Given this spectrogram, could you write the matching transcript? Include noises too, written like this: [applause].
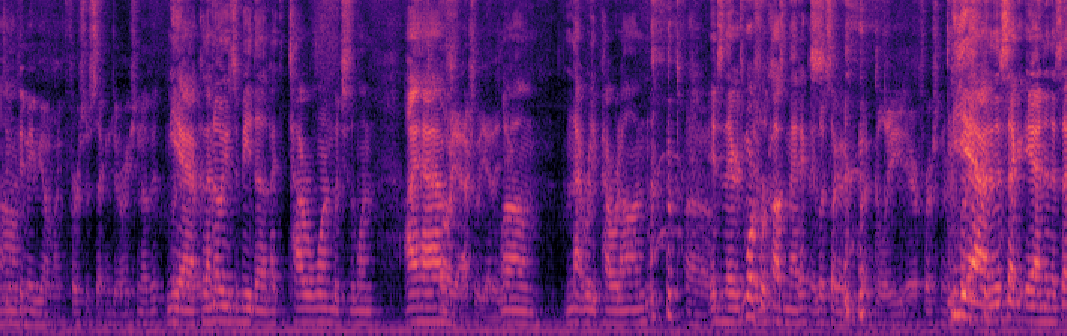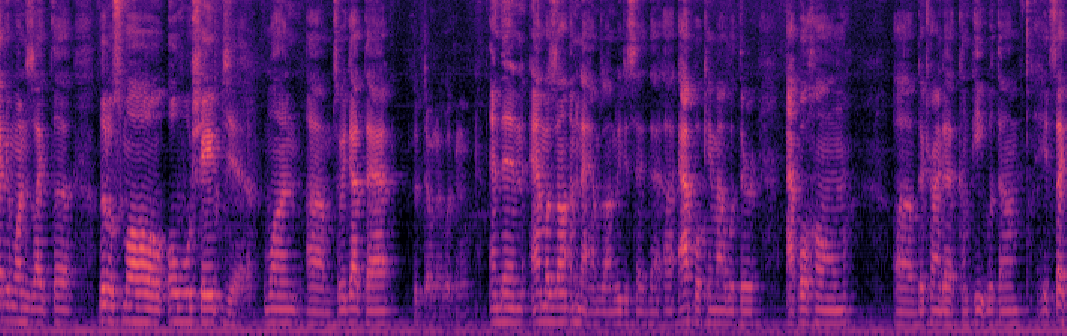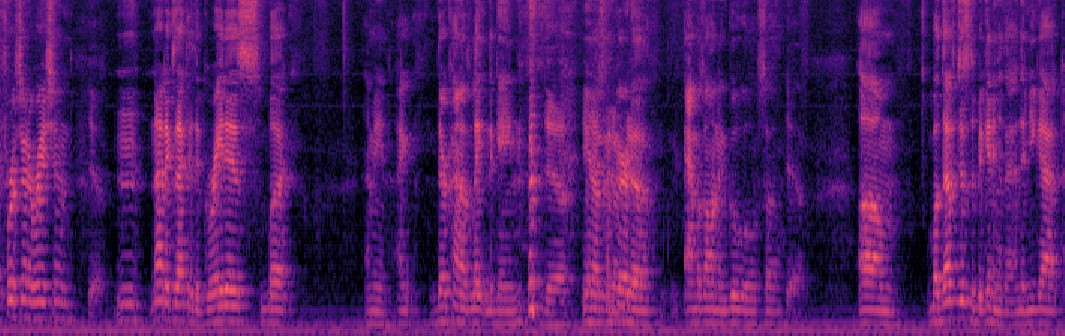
I think Um, they may be on like first or second generation of it. Yeah, because I know it used to be the like the Tower one, which is the one I have. Oh yeah, actually yeah, they do. Um, not really powered on. [laughs] Um, it's there. It's more it for cosmetics. It looks like a, a [laughs] Glade air freshener. yeah, [laughs] and then the second yeah, and then the second one is like the little small oval shaped yeah, one. Um, so we got that. the donut looking one. And then Amazon, I mean not Amazon, we just said that uh, Apple came out with their Apple Home. Uh, they're trying to compete with them. It's like first generation. Yeah. Mm, not exactly the greatest, but I mean, I they're kind of late in the game. [laughs] Yeah. you know, compared to Amazon and Google. So, Yeah. um, but that's just the beginning of that. And then you got,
